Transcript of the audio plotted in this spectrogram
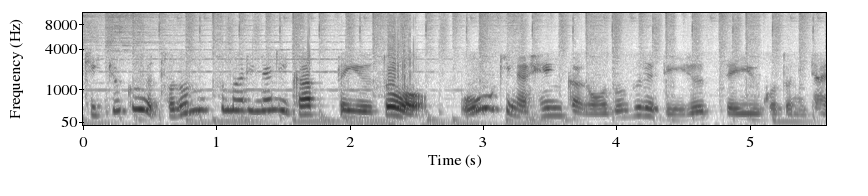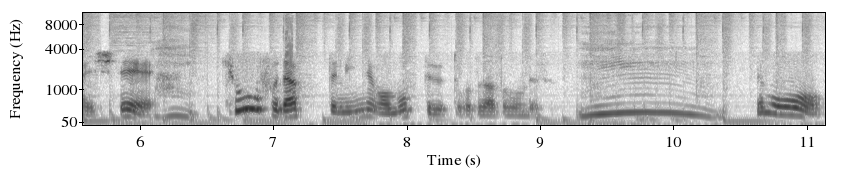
結局とどのつまり何かっていうと大きな変化が訪れているっていうことに対してはい。恐怖だってみんなが思ってるってことだと思うんです。う。でも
